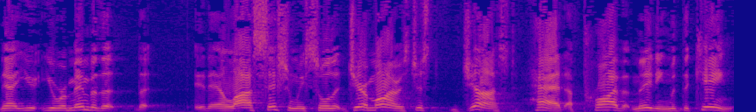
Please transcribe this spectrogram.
Now, you, you remember that, that in our last session we saw that Jeremiah has just, just had a private meeting with the king.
